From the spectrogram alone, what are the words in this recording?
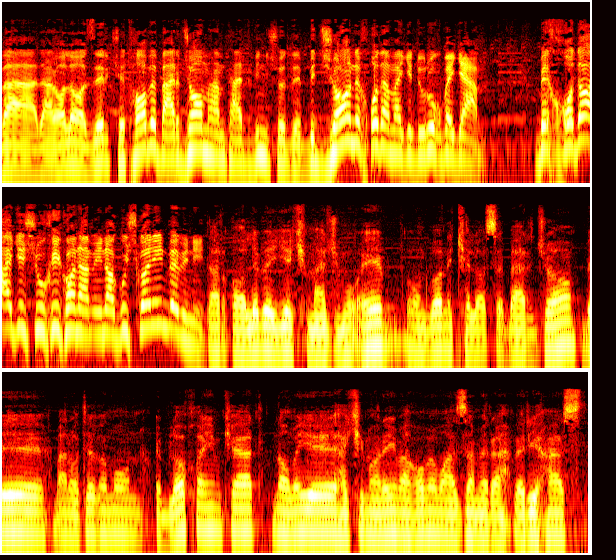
و در حال حاضر کتاب برجام هم تدوین شده. به جان خودم اگه دروغ بگم. به خدا اگه شوخی کنم اینا گوش کنین ببینید در قالب یک مجموعه به عنوان کلاس برجام به مناطقمون ابلاغ خواهیم کرد. نامه حکیمانه مقام معظم رهبری هست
